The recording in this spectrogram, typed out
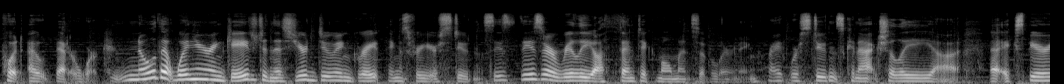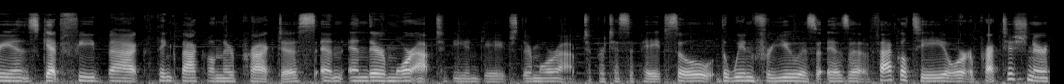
put out better work. Know that when you're engaged in this, you're doing great things for your students. These, these are really authentic authentic moments of learning, right? Where students can actually uh, experience, get feedback, think back on their practice, and, and they're more apt to be engaged, they're more apt to participate. So the win for you as, as a faculty or a practitioner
